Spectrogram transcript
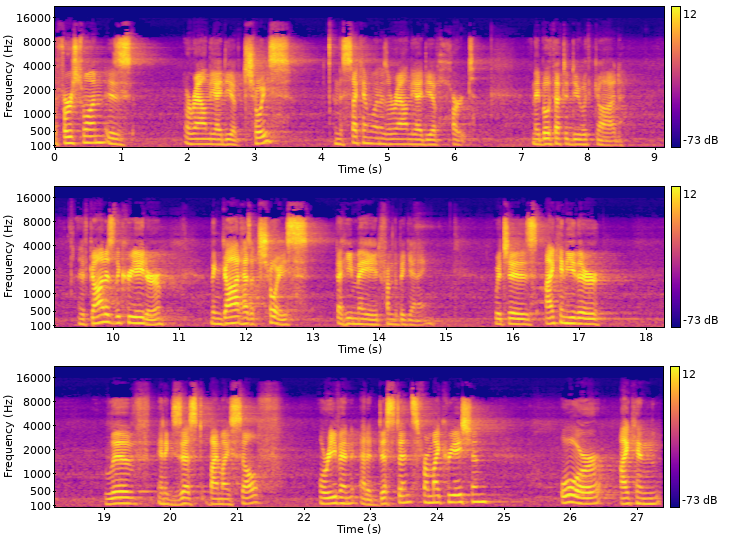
The first one is around the idea of choice, and the second one is around the idea of heart. And they both have to do with God. If God is the creator, then God has a choice that he made from the beginning, which is I can either live and exist by myself or even at a distance from my creation, or I can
